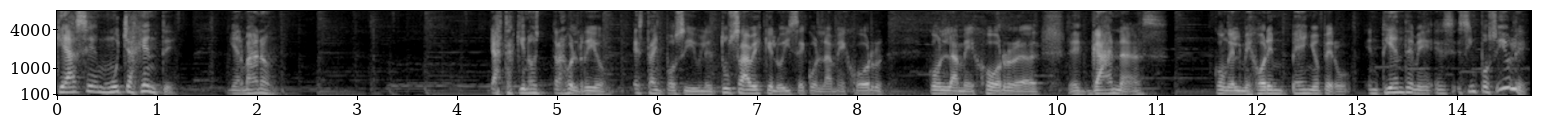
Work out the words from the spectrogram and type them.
¿qué hace mucha gente? Mi hermano, hasta aquí nos trajo el río, está imposible. Tú sabes que lo hice con la mejor, con la mejor eh, ganas, con el mejor empeño, pero entiéndeme, es, es imposible.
